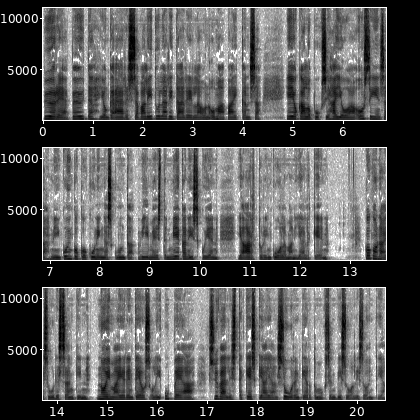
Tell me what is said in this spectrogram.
pyöreä pöytä, jonka ääressä valituilla ritareilla on oma paikkansa ja joka lopuksi hajoaa osiinsa niin kuin koko kuningaskunta viimeisten miekaniskujen ja Arturin kuoleman jälkeen. Kokonaisuudessaankin Noimaierin teos oli upeaa, syvällistä keskiajan suuren kertomuksen visualisointia.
